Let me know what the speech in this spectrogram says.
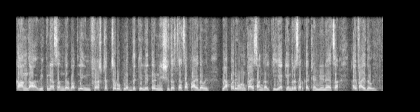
कांदा विकण्यासंदर्भातले इन्फ्रास्ट्रक्चर उपलब्ध केले तर निश्चितच त्याचा फायदा होईल. व्यापारी म्हणून काय सांगाल? की या केंद्र सरकारच्या निर्णयाचा काय फायदा होईल का?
